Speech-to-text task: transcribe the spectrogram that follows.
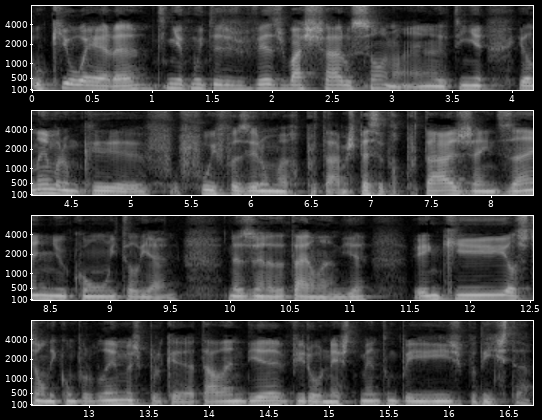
o que eu era tinha que muitas vezes baixar o som, não é? Eu tinha, eu lembro-me que fui fazer uma reportagem, uma espécie de reportagem, desenho com um italiano na zona da Tailândia, em que eles estão ali com problemas porque a Tailândia virou neste momento um país budista.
